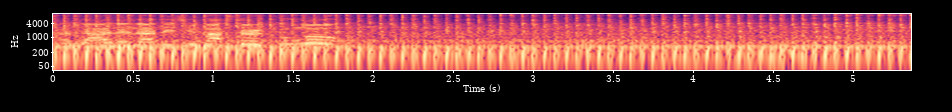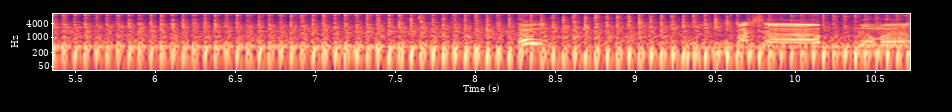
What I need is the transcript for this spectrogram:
Nadaanan natin si Master Kungo. Oh! Pasabog naman.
